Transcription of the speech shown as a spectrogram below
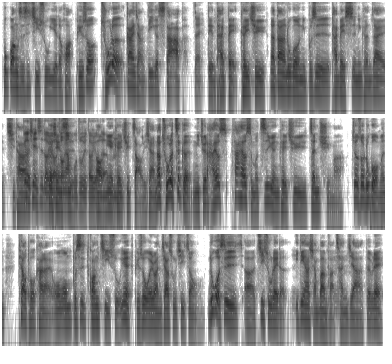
不光只是技术业的话，比如说除了刚才讲第一个 start up，对，点台北可以去。那当然，如果你不是台北市，你可能在其他各县市都有，中央补助也都有哦，你也可以去找一下。那除了这个，你觉得还有它还有什么资源可以去争取吗？就是说，如果我们跳脱开来，我我们不是光技术，因为比如说微软加速器这种，如果是呃技术类的，一定要想办法参加，对不对？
